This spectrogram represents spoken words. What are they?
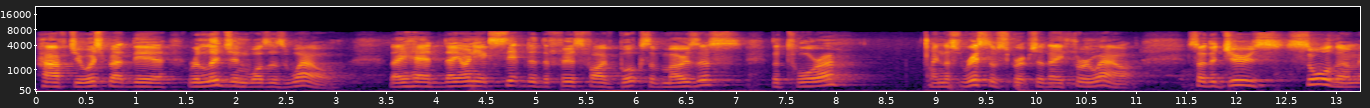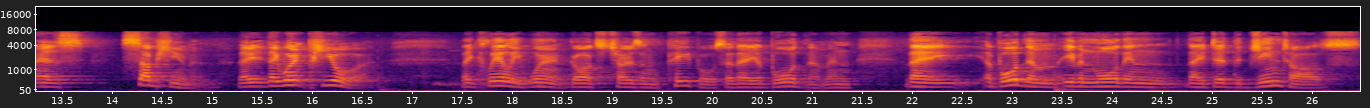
half Jewish, but their religion was as well. They, had, they only accepted the first five books of Moses, the Torah, and the rest of Scripture they threw out. So the Jews saw them as subhuman. They, they weren't pure. They clearly weren't God's chosen people, so they abhorred them. And they abhorred them even more than they did the Gentiles.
